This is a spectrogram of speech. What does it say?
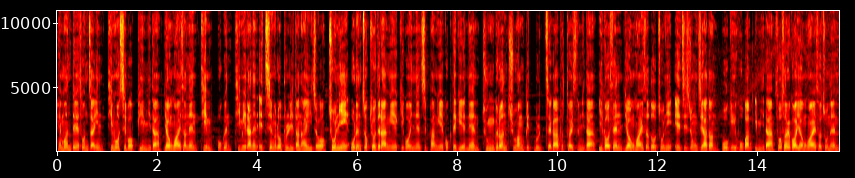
해먼드의 손자인 티모시 머피입니다. 영화에서는 팀 혹은 티미라는 애칭으로 불리던 아이죠. 존이 오른쪽 겨드랑이에 끼고 있는 지팡이의 꼭대기에는 둥그런 주황빛 물체가 붙어 있습니다. 이것은 영화에서도 존이 애지중지하던 모기 호박입니다. 소설과 영화에서 존은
